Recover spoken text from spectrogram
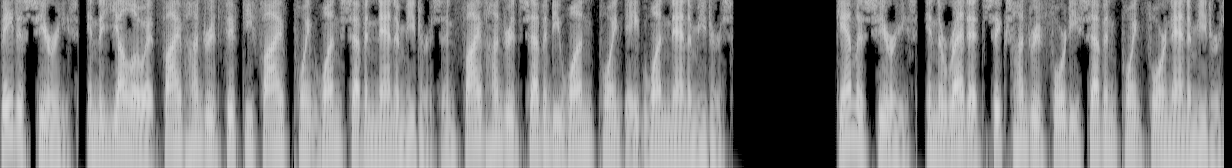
Beta series, in the yellow at 555.17 nanometers and 571.81 nanometers. Gamma series, in the red at 647.4 nanometers,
